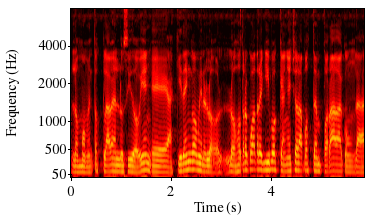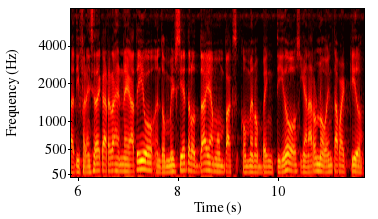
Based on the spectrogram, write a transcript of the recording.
los momentos clave han lucido bien. Eh, aquí tengo, miren, los otros cuatro equipos que han hecho la postemporada con la diferencia de carreras en negativo. En 2007, los Diamondbacks con menos 22 y ganaron 90 partidos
